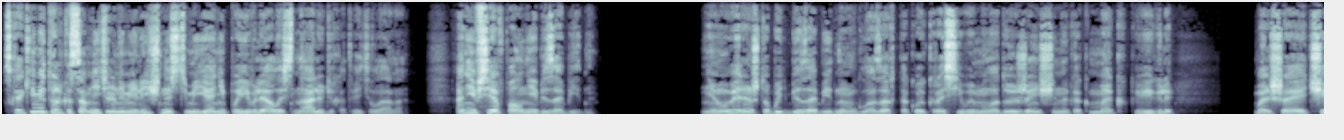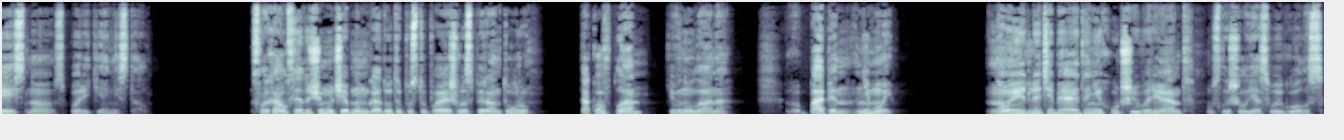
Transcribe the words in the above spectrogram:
«С какими только сомнительными личностями я не появлялась на людях», — ответила она. «Они все вполне безобидны. Не уверен, что быть безобидным в глазах такой красивой молодой женщины, как Мэг Квигли, большая честь, но спорить я не стал. Слыхал, в следующем учебном году ты поступаешь в аспирантуру. Таков план, кивнула она. Папин, не мой. Но и для тебя это не худший вариант, услышал я свой голос.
